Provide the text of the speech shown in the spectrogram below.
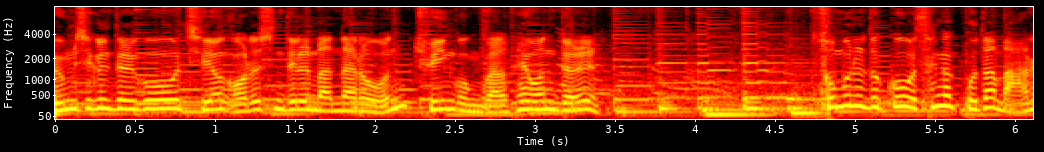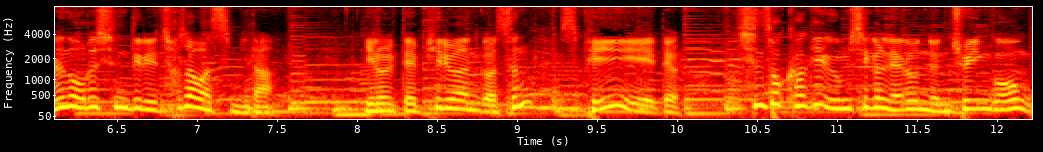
음식을 들고 지역 어르신들을 만나러 온 주인공과 회원들. 소문을 듣고 생각보다 많은 어르신들이 찾아왔습니다. 이럴 때 필요한 것은 스피드. 신속하게 음식을 내놓는 주인공.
